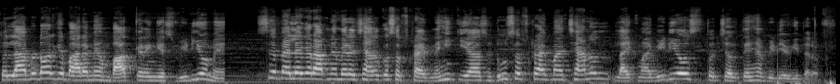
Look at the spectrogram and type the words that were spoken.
तो लैब्राडोर के बारे में हम बात करेंगे इस वीडियो में। इससे पहले अगर आपने मेरे चैनल को सब्सक्राइब नहीं किया so do subscribe my channel like my videos तो चलते हैं वीडियो की तरफ़।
